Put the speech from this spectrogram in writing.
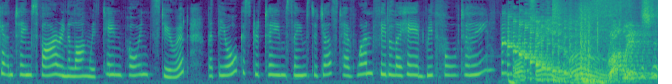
gun team's firing along with 10 points, Stuart, but the orchestra team seems to just have one fiddle ahead with 14. 14. Rock wins.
